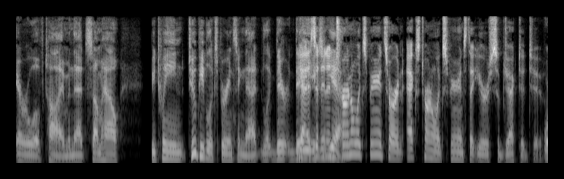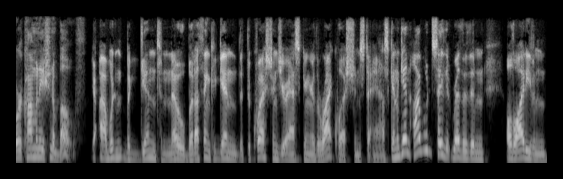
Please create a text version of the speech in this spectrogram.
arrow of time, and that somehow between two people experiencing that, like they're they yeah, is it ex- an yeah, internal experience or an external experience that you're subjected to? or a combination of both? Yeah, I wouldn't begin to know, but I think again that the questions you're asking are the right questions to ask. And again, I would say that rather than, although I'd even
